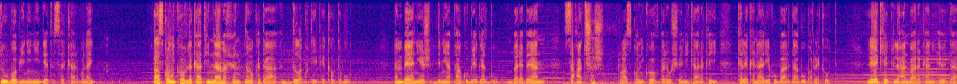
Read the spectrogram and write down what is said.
زوو بۆ بینینی دێتە سەر کار بۆ لای ڕاستکۆڵنییکۆڤ لە کاتی نامە خوێندنەوەکەدا دڵە کوتەی پێکەوتە بوو ئەم بەیانیش دنیا پاک و بێگەرد بوو بەرەبیان سەعات شش ڕاستکۆلنییکۆڤ بەرەو شوێنی کارەکەی کە لە کەناری ڕووباردا بوو بەڕێکەوت لە یەکێک لە عەنبارەکانی ئەوێدا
